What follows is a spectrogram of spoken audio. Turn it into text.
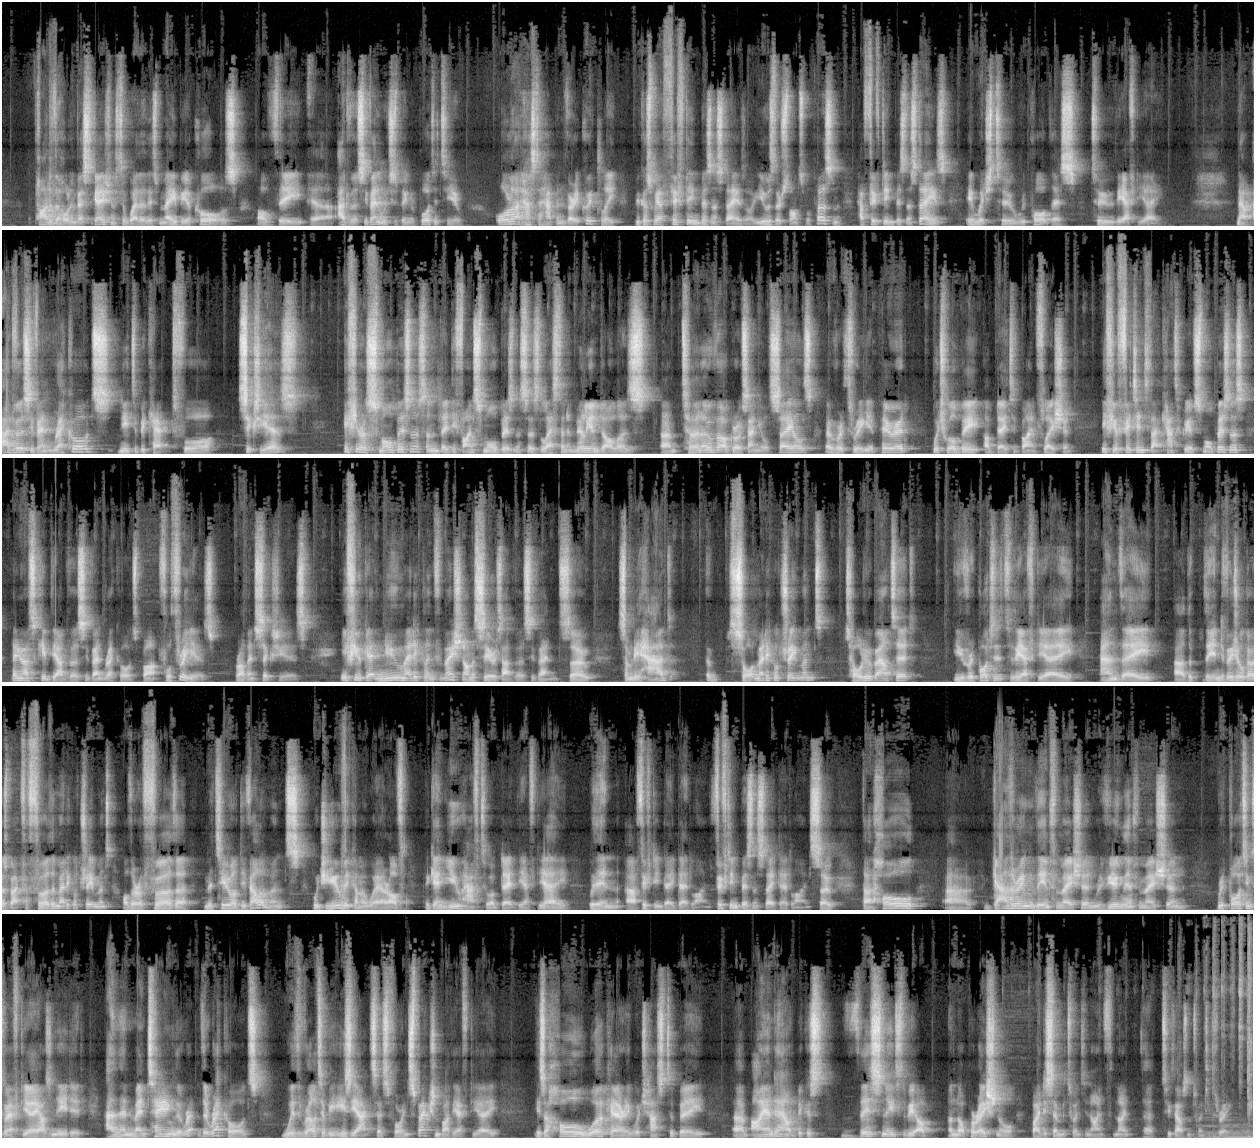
part of the whole investigation as to whether this may be a cause of the uh, adverse event which is being reported to you. All of that has to happen very quickly because we have 15 business days, or you as the responsible person have 15 business days in which to report this to the FDA. Now, adverse event records need to be kept for six years. If you're a small business and they define small business as less than a million dollars um, turnover or gross annual sales over a three-year period, which will be updated by inflation. If you fit into that category of small business, then you have to keep the adverse event records for three years rather than six years if you get new medical information on a serious adverse event. So somebody had sought medical treatment, told you about it, you've reported it to the FDA, and they, uh, the, the individual goes back for further medical treatment, or there are further material developments which you become aware of. Again, you have to update the FDA within a 15 day deadline, 15 business day deadlines. So that whole uh, gathering the information, reviewing the information, reporting to FDA as needed, and then maintaining the, re the records with relatively easy access for inspection by the FDA is a whole work area which has to be um, ironed out because this needs to be up and operational by December 29th, uh, 2023.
